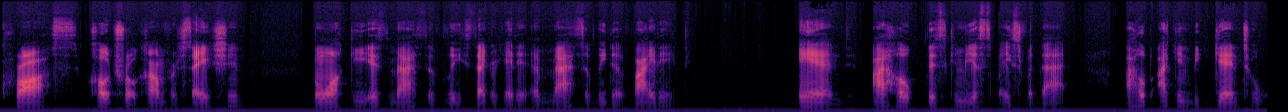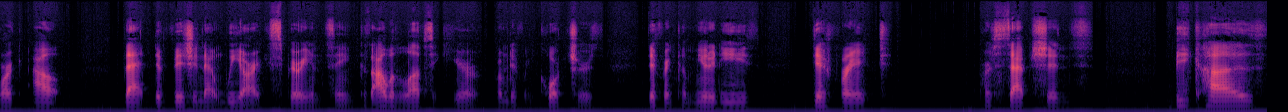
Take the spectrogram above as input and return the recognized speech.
cross cultural conversation. Milwaukee is massively segregated and massively divided. And I hope this can be a space for that. I hope I can begin to work out that division that we are experiencing because I would love to hear from different cultures, different communities, different perceptions because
